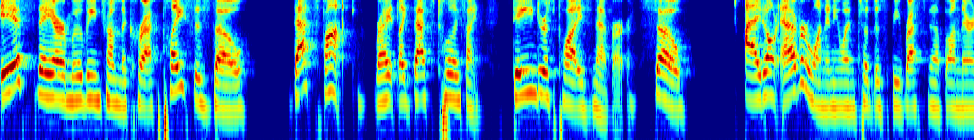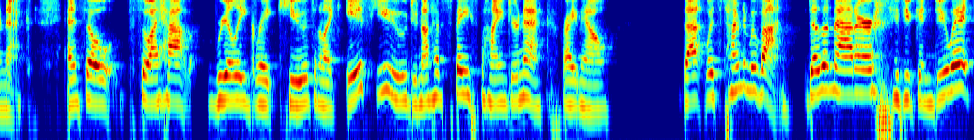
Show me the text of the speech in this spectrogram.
If they are moving from the correct places though that's fine right? Like that's totally fine dangerous Pilates never. So I don't ever want anyone to just be resting up on their neck. And so, so I have really great cues. And I'm like, if you do not have space behind your neck right now, that it's time to move on. It doesn't matter if you can do it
